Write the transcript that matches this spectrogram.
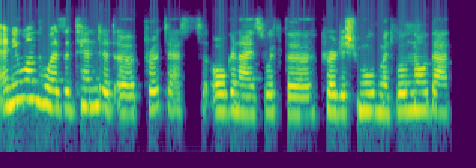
anyone who has attended a protest organized with the Kurdish movement will know that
